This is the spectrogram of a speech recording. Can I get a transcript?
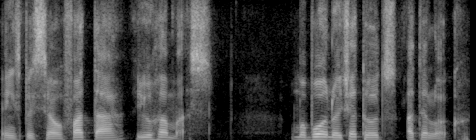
em especial o Fatah e o Hamas. Uma boa noite a todos, até logo.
